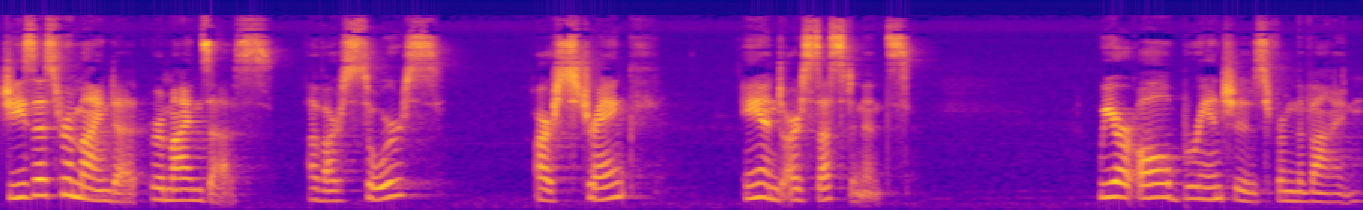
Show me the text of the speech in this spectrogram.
Jesus remind, reminds us of our source, our strength, and our sustenance. We are all branches from the vine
